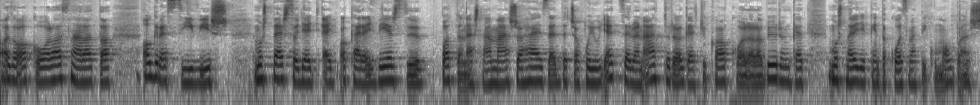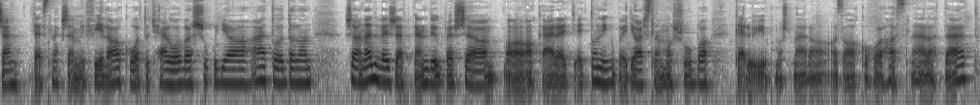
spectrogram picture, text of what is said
az alkohol használata, agresszív is. Most persze, hogy egy, egy akár egy vérző pattanásnál más a helyzet, de csak hogy úgy egyszerűen áttörölgetjük alkohollal a bőrünket. Most már egyébként a kozmetikumokban sem tesznek semmiféle alkoholt, hogy elolvassuk ugye a hátoldalon, se a nedves zsebkendőkbe, se a, a, akár egy, egy tonikba, egy arszlemosóba kerüljük most már a, az alkohol használatát.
